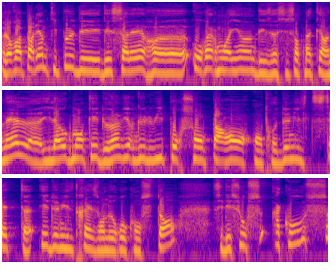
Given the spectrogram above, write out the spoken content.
Alors on va parler un petit peu des, salaires euh, horaires moyens des assistantes maternelles. Il a augmenté de 1,8% par an entre 2007 et 2013 en euros constants. C'est des sources ACOS,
